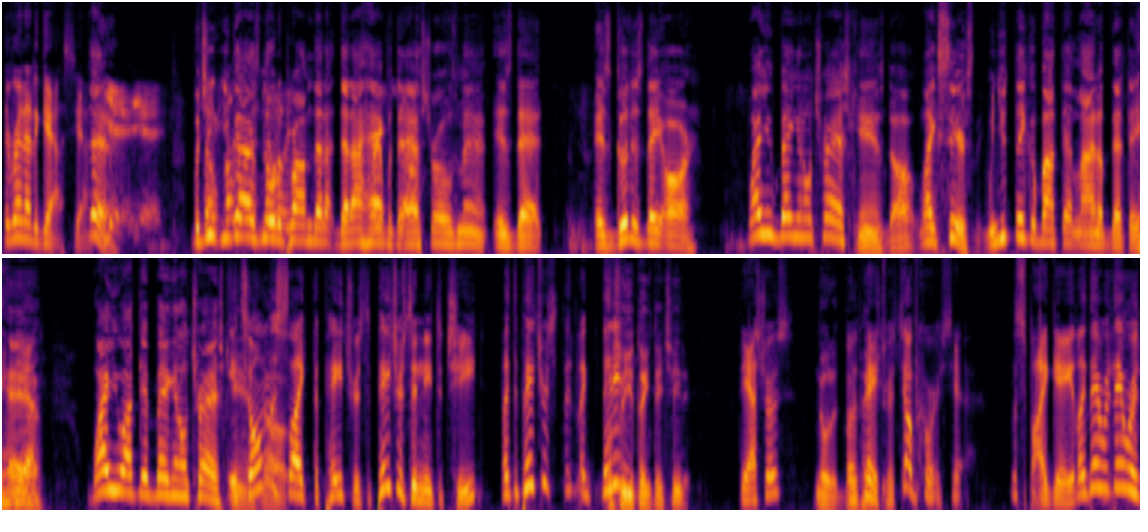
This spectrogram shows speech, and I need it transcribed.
They ran out of gas. Yeah. yeah. Yeah, yeah. But So, you, you guys know the problem that I, that I have with the show. Astros, man, is that as good as they are, why are you banging on trash cans, dog? Like seriously, when you think about that lineup that they have, Yeah. why are you out there banging on trash cans? It's almost dog? like the Patriots. The Patriots didn't need to cheat. Like the Patriots, like they Oh, didn't. So you think they cheated? the Astros No, the, the, or the Patriots? Yeah, of course. Yeah. The Spygate. Like they were. They were.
